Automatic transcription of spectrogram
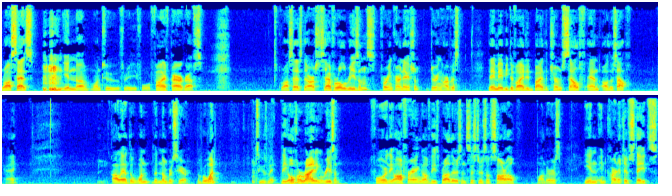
Ra says in uh, one, two, three, four, five paragraphs, Ra says there are several reasons for incarnation during harvest. They may be divided by the terms self and other self. Okay. I'll add the one the numbers here. Number one, excuse me. The overriding reason for the offering of these brothers and sisters of sorrow, wanderers, in incarnative states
